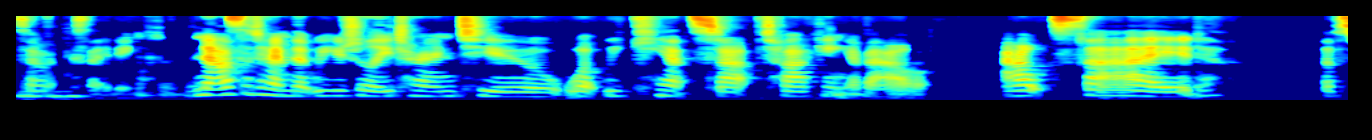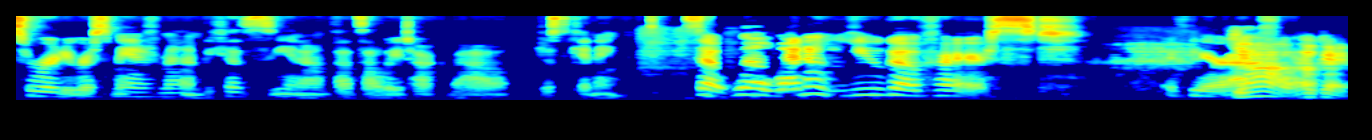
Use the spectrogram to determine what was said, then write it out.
So mm-hmm. exciting. Now's the time that we usually turn to what we can't stop talking about outside of sorority risk management because, you know, that's all we talk about. Just kidding. So, Will, why don't you go first if you're Yeah, okay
